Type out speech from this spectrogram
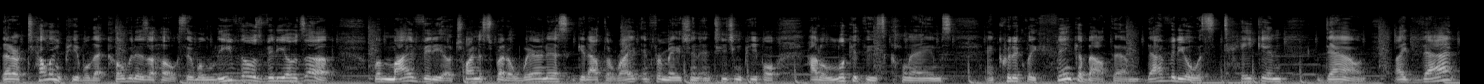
that are telling people that COVID is a hoax. They will leave those videos up, but my video trying to spread awareness, get out the right information, and teaching people how to look at these claims and critically think about them, that video was taken down. Like that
